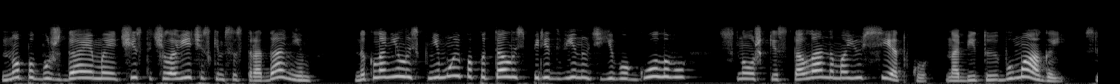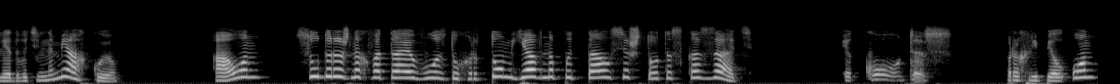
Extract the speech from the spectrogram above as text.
но побуждаемая чисто человеческим состраданием, наклонилась к нему и попыталась передвинуть его голову с ножки стола на мою сетку, набитую бумагой, следовательно, мягкую. А он, судорожно хватая воздух ртом, явно пытался что-то сказать. «Экоутес», — прохрипел он,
